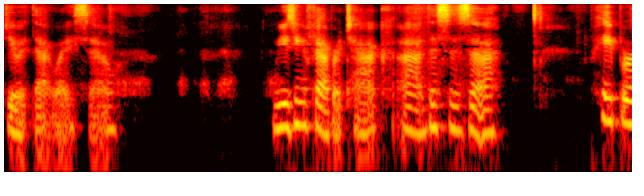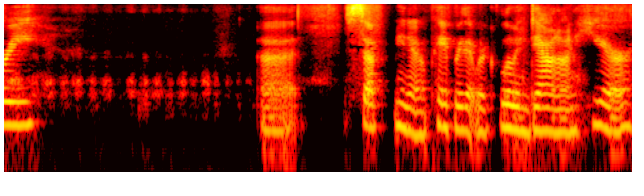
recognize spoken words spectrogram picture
do it that way. So I'm using a Fabri-Tac. Uh, this is a papery uh, sub, you know, paper that we're gluing down on here.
